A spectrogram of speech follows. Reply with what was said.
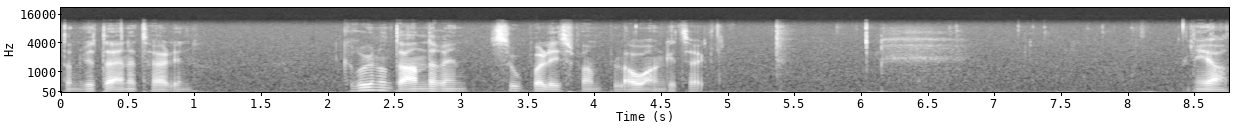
Dann wird der eine Teil in grün und der andere in super lesbarem Blau angezeigt. Ja.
